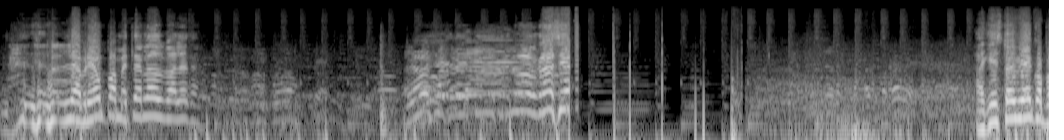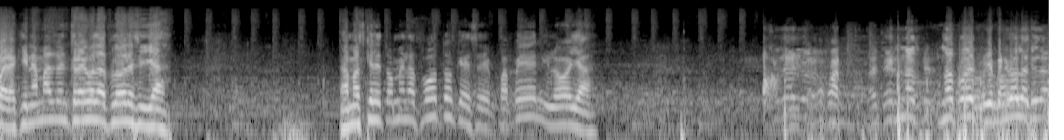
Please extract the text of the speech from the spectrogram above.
le abrieron para meter las maletas. Gracias. Aquí estoy bien, compadre. Aquí nada más le entrego las flores y ya. Nada más que le tomen las fotos, que se papeen y luego ya. Juan, no, puede, bienvenido a la ciudad.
